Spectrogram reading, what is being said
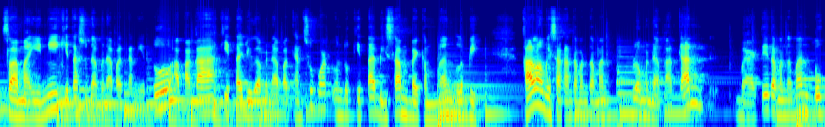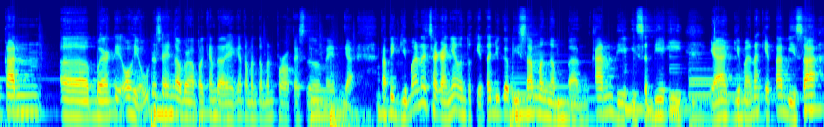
selama ini kita sudah mendapatkan itu? Apakah kita juga mendapatkan support untuk kita bisa berkembang lebih? Kalau misalkan teman-teman belum mendapatkan berarti teman-teman bukan uh, berarti oh ya udah saya nggak mendapatkan dan akhirnya teman-teman protes dan lain enggak tapi gimana caranya untuk kita juga bisa mengembangkan diri sendiri? Ya gimana kita bisa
